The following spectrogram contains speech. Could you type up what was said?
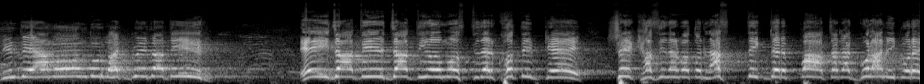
কিন্তু এমন দুর্ভাগ্য জাতির। এই জাতির জাতীয় মসজিদের খতিবকে শেখ হাসিনার মতো নাস্তিকদের পা চাটা গোলামি করে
